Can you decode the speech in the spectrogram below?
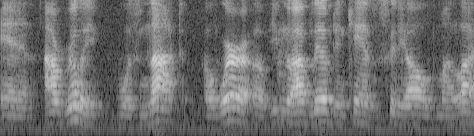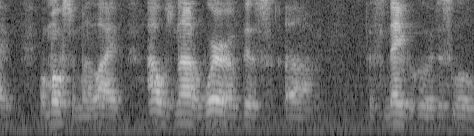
and I really was not aware of, even though I've lived in Kansas City all of my life, or most of my life, I was not aware of this um, this neighborhood, this little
